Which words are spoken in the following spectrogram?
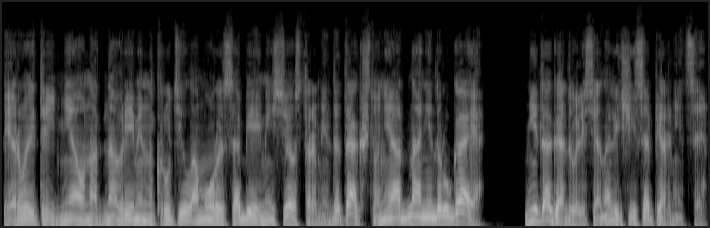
Первые три дня он одновременно крутил амуры с обеими сестрами, да так, что ни одна, ни другая не догадывались о наличии соперницы.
